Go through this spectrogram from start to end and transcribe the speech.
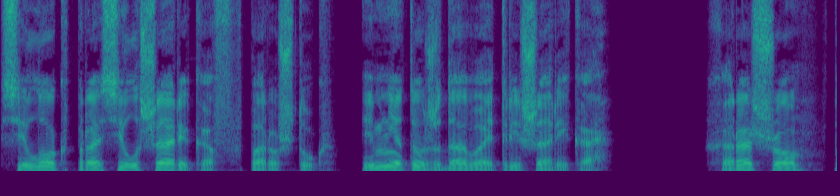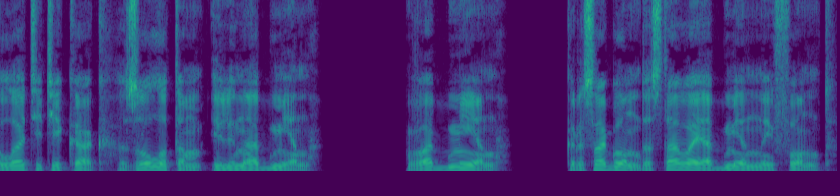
Селок просил шариков, пару штук, и мне тоже давай три шарика. «Хорошо. Платите как, золотом или на обмен?» «В обмен. Крысогон, доставай обменный фонд».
